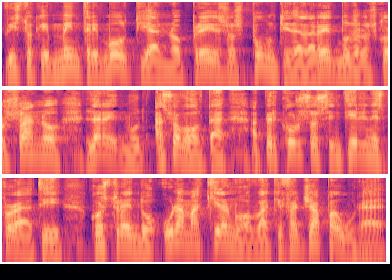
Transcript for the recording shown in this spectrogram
visto che mentre molti hanno preso spunti dalla Red Bull dello scorso anno, la Red Bull a sua volta ha percorso sentieri inesplorati, costruendo una macchina nuova che fa già paura. Eh.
